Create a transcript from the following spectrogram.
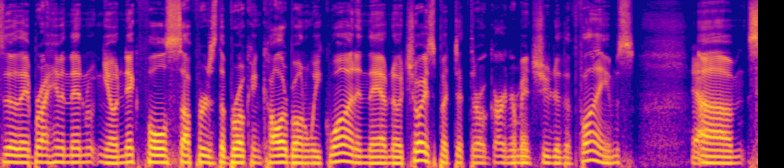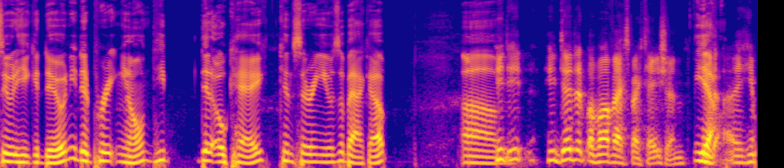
so they brought him, and then you know Nick Foles suffers the broken collarbone week one, and they have no choice but to throw Gardner Minshew to the flames. Yeah. Um, see what he could do, and he did pretty. You know, he did okay considering he was a backup. Um, he, he, he did it above expectation. Yeah, he, he,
